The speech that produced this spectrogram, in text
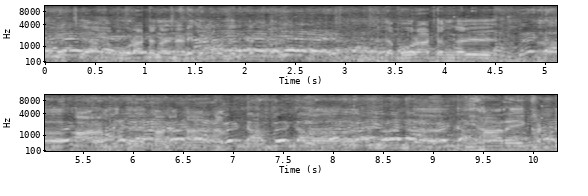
தொடர்ச்சியாக போராட்டங்கள் நடைபெற்று கொண்டிருக்கின்றன. இந்த போராட்டங்கள் ஆரம்பித்ததற்கான காரணம் இந்த பீகாரை கட்ட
